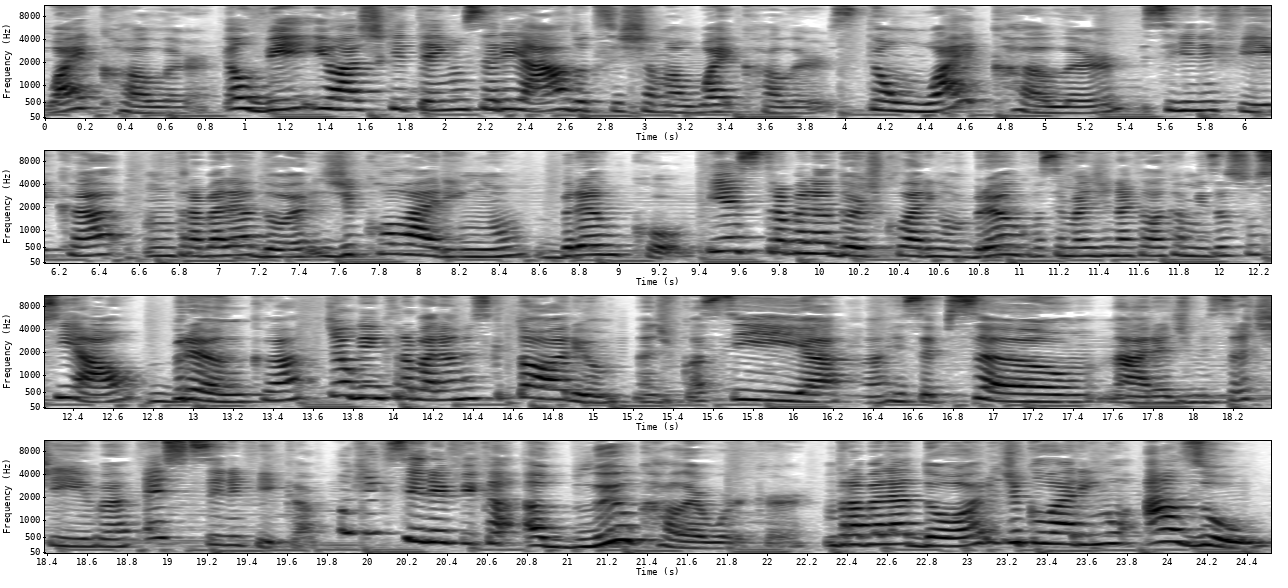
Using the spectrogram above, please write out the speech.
White color. Eu vi e eu acho que tem um seriado que se chama White Colors. Então, white color significa um trabalhador de colarinho branco. E esse trabalhador de colarinho branco, você imagina aquela camisa social branca de alguém que trabalha no escritório, na advocacia, na recepção, na área administrativa. É isso que significa. O que, que significa a blue collar worker? Worker. Um trabalhador de colarinho azul.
